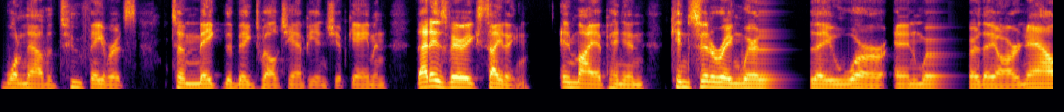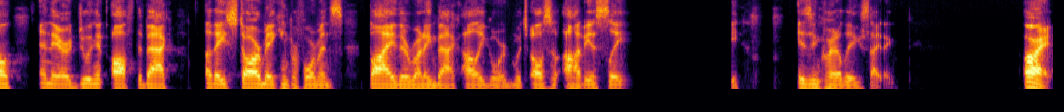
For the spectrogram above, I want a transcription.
one of now the two favorites to make the Big 12 championship game. And that is very exciting, in my opinion, considering where they were and where they are now. And they are doing it off the back of a star making performance by their running back, Ollie Gordon, which also obviously is incredibly exciting. All right.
